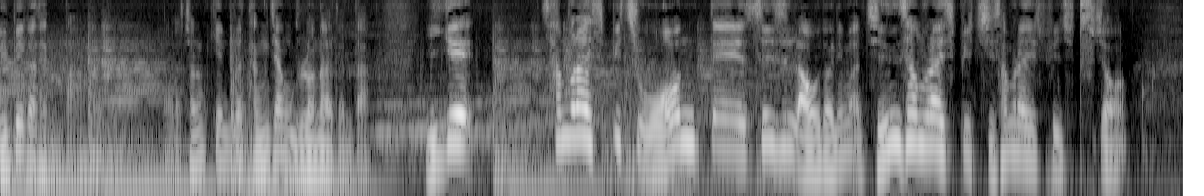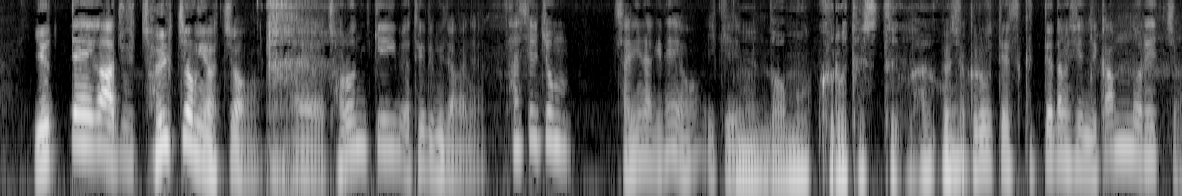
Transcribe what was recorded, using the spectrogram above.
위배가 된다. 어, 저런 게임들은 당장 물러나야 된다. 이게 사무라이 스피리츠 1 때 슬슬 나오더니만 진 사무라이 스피리츠, 사무라이 스피리츠 2죠. 이때가 아주 절정이었죠. 예, 저런 게임이 어떻게 등장하냐. 사실 좀 잔인하긴 해요, 이 게임. 음, 너무 그로테스크하고. 그렇죠. 그리고 그때, 그때 당시 이제 깜놀했죠.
